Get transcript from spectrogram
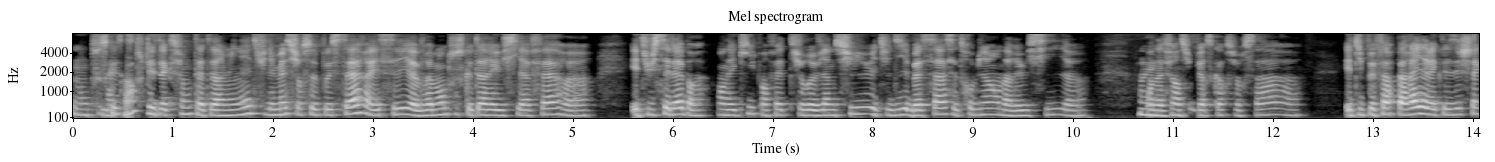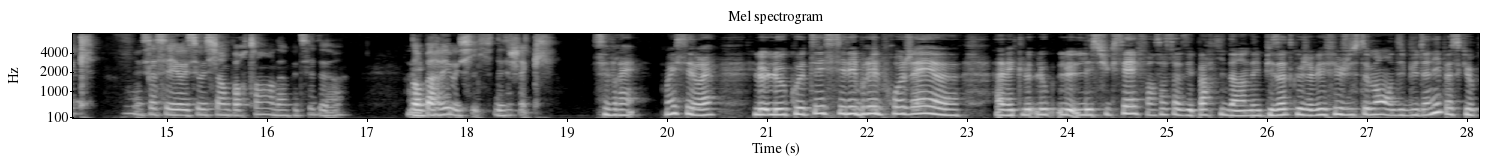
Donc, tout ce que, toutes les actions que tu as terminées, tu les mets sur ce poster et c'est vraiment tout ce que tu as réussi à faire et tu célèbres en équipe. En fait, tu reviens dessus et tu dis bah ça c'est trop bien, on a réussi, euh, on a fait un super score sur ça. Et tu peux faire pareil avec les échecs. Et ça c'est aussi important d'un côté de d'en parler aussi des échecs. C'est vrai. Oui, c'est vrai. Le, côté célébrer le projet euh, avec les succès, ça, ça faisait partie d'un épisode que j'avais fait justement en début d'année parce que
